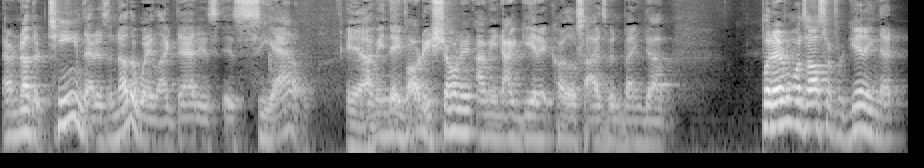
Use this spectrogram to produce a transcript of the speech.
another team that is another way like that is is Seattle. Yeah, I mean they've already shown it. I mean I get it. Carlos Hyde's been banged up, but everyone's also forgetting that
